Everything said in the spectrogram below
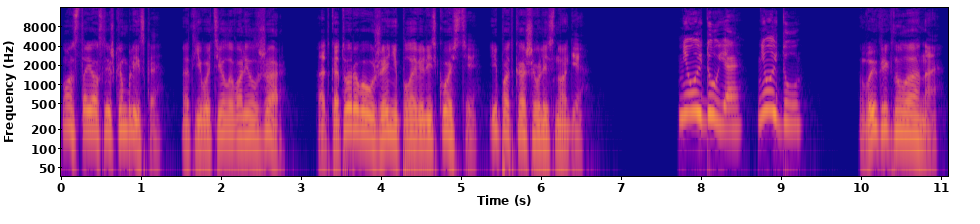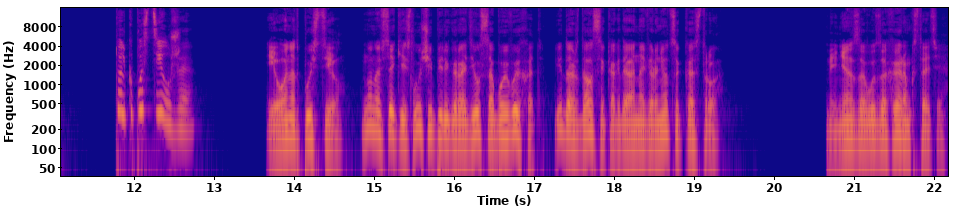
Он стоял слишком близко. От его тела валил жар, от которого уже не плавились кости и подкашивались ноги. Не уйду я, не уйду. Выкрикнула она. Только пусти уже. И он отпустил, но на всякий случай перегородил с собой выход и дождался, когда она вернется к костру. Меня зовут Захаром, кстати.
